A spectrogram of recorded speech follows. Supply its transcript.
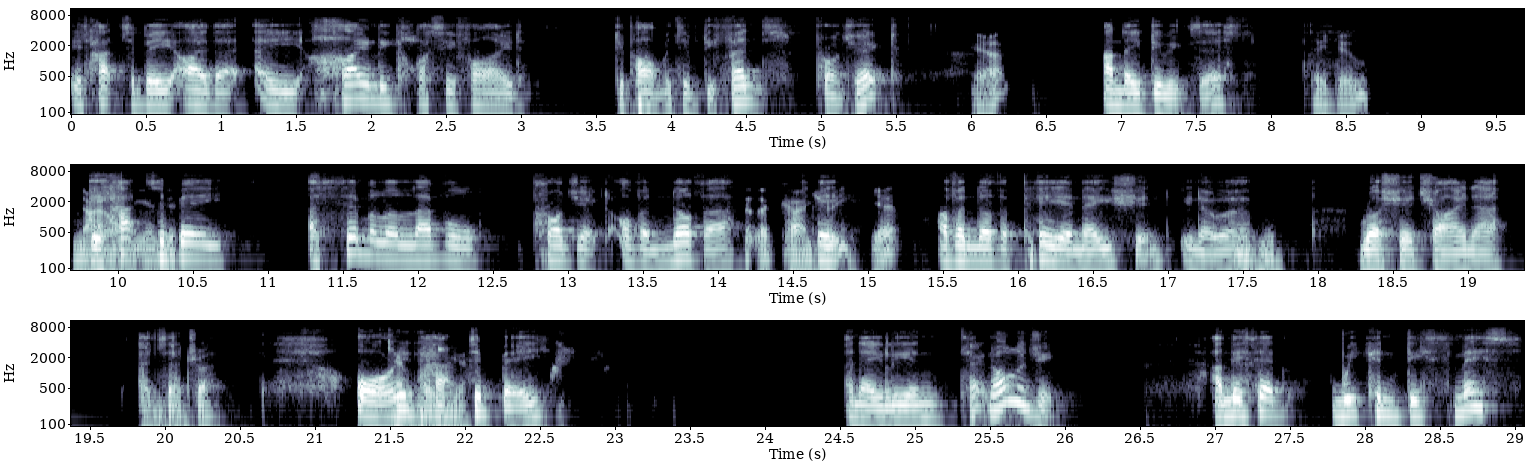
it had to be either a highly classified Department of Defense project. Yeah. And they do exist They do. it had to be a similar level project of another the country. Yeah. of another peer nation, you know, uh, Mhm. Russia, China, etc. Or it had to be an alien technology. And they said we can dismiss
